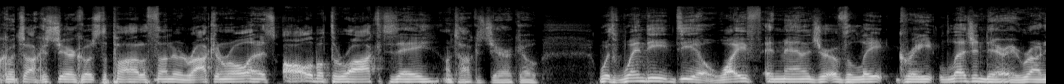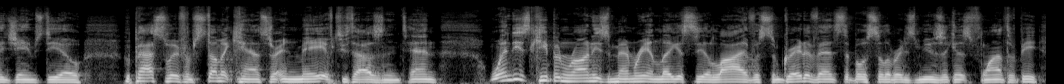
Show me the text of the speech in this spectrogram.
Welcome to Talk is Jericho. It's the pod of thunder and rock and roll, and it's all about the rock today on Talk is Jericho with Wendy Dio, wife and manager of the late, great, legendary Ronnie James Dio, who passed away from stomach cancer in May of 2010. Wendy's keeping Ronnie's memory and legacy alive with some great events that both celebrate his music and his philanthropy.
